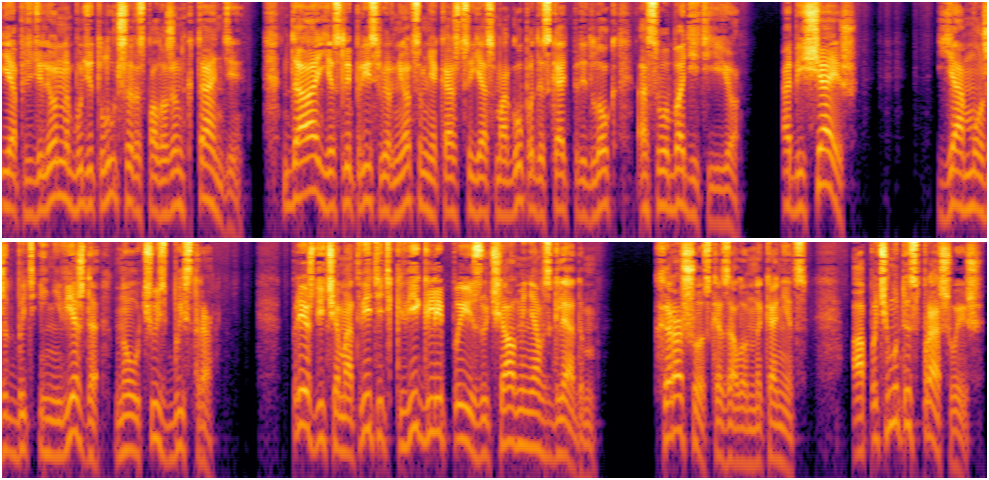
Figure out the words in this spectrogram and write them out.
и определенно будет лучше расположен к Танди. Да, если приз вернется, мне кажется, я смогу подыскать предлог освободить ее. Обещаешь?» Я, может быть, и невежда, но учусь быстро. Прежде чем ответить, Квигли поизучал меня взглядом. «Хорошо», — сказал он наконец. «А почему ты спрашиваешь?»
